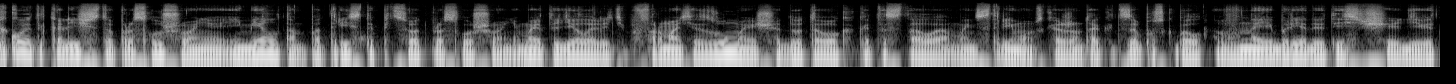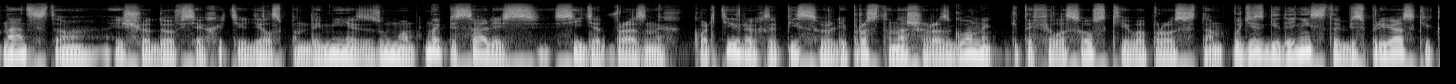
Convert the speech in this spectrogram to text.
какое-то количество прослушиваний имел, там по 300-500 прослушиваний. Мы это делали типа в формате зума еще до того, как это стало мейнстримом, скажем так. Этот запуск был в ноябре 2019 еще до всех этих дел с пандемией, с зумом. Мы писались, сидя в разных квартирах, записывали, и просто наши разгоны, какие-то философские вопросы там. Буддист-гедониста без привязки к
